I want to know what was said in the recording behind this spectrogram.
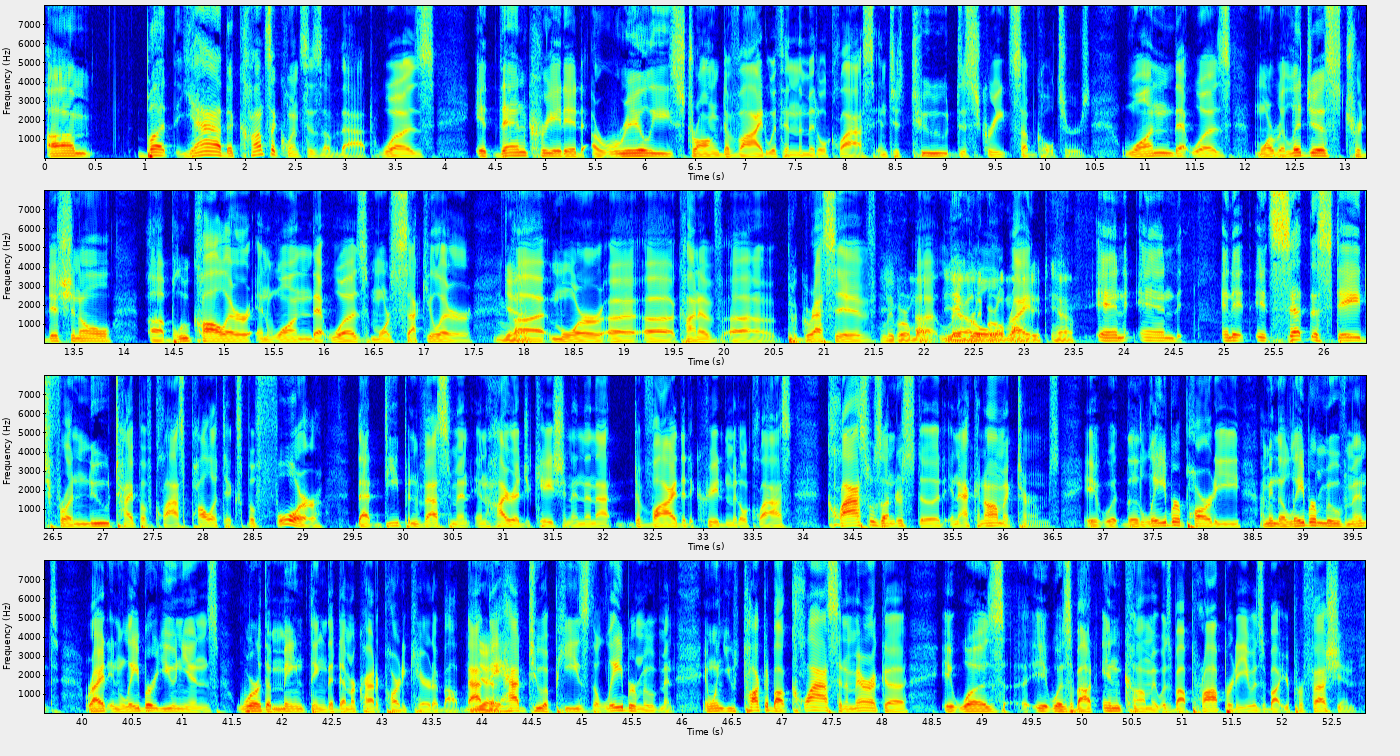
Um, but yeah, the consequences of that was it then created a really strong divide within the middle class into two discrete subcultures. One that was more religious, traditional, uh, blue collar, and one that was more secular, yeah. uh, more uh, uh kind of uh, progressive, liberal, uh, liberal, yeah, liberal right? Minded, yeah, and and and it it set the stage for a new type of class politics before that deep investment in higher education and then that divide that it created in the middle class, class was understood in economic terms. It the Labor Party, I mean the labor movement, right, and labor unions were the main thing the Democratic Party cared about. That yeah. they had to appease the labor movement. And when you talked about class in America, it was it was about income, it was about property, it was about your profession.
